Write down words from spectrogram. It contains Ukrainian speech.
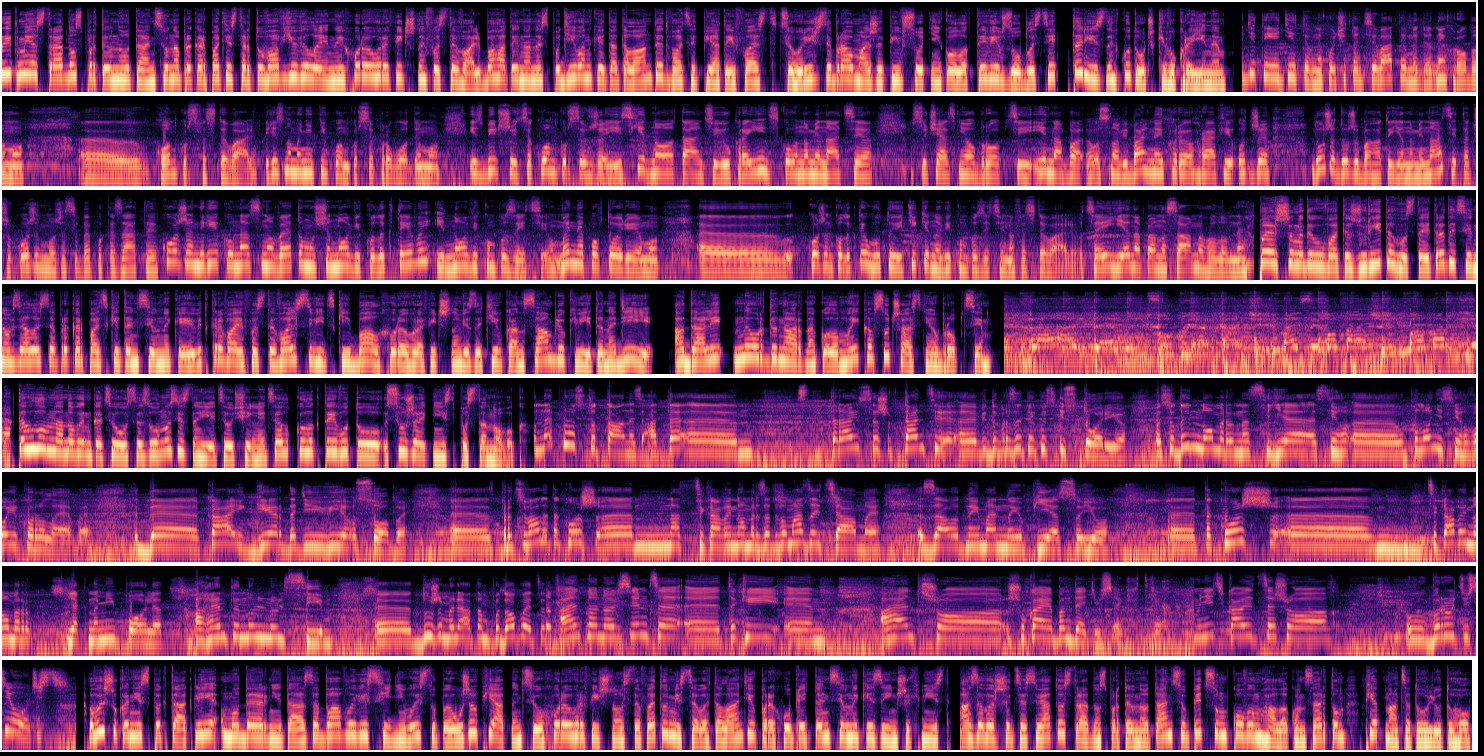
ритмі естрадно-спортивного танцю на Прикарпатті стартував ювілейний хореографічний фестиваль. Багатий на несподіванки та таланти. 25-й фест цьогоріч зібрав майже півсотні колективів з області та різних куточків України. Діти є діти, вони хочуть танцювати. Ми для них робимо е, конкурс, фестиваль. Різноманітні конкурси проводимо. І збільшуються конкурси вже і східного танцю, і українського номінація в сучасній обробці, і на основі бальної хореографії. Отже, дуже дуже багато є номінацій, так що кожен може себе показати. Кожен рік у нас нове, тому що нові колективи і нові композиції. Ми не повторюємо. Е, кожен колектив готує тільки нові композиції на фестивалю. Це є напевно саме головне. Першими дивувати журі та гостей традиційно взялися прикарпатські танцівники. Відкриває фестиваль Світський бал, хореографічна візитівка ансамблю Квіти надії. А далі неординарна коломийка в сучасній обробці. Головна новинка цього сезону зізнається очільниця колективу, то сюжетність постановок. Не просто танець, а те е, стараюся, щоб танці е, відобразити якусь історію. Ось один номер у нас є сніго, е, у полоні снігової королеви, де Кай, Герда, дієві особи. Е, працювали також е, нас цікавий номер за двома зайцями за одноіменною п'єсою. Е, Також е, цікавий номер, як на мій погляд, агенти 007. Е, дуже малятам подобається. Агент 007 це такий агент, що шукає бандитів всяких таких. Мені цікавить це, що беруть усі участь. Вишукані спектаклі, модерні та забавливі східні виступи уже в п'ятницю хореографічного естафету місцевих талантів перехоплять танцівники з інших міст. А завершиться свято естрадно-спортивного танцю підсумковим гала-концертом 15 лютого.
